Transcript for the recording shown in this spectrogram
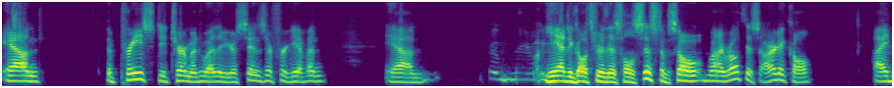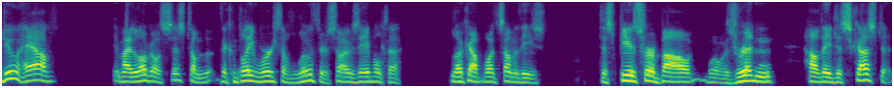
And the priest determined whether your sins are forgiven. And you had to go through this whole system. So when I wrote this article, I do have in my logos system the complete works of Luther. So I was able to look up what some of these disputes were about, what was written, how they discussed it.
